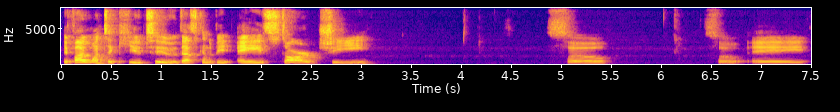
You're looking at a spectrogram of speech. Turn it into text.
if I went to Q2, that's going to be A star G. So, so A,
